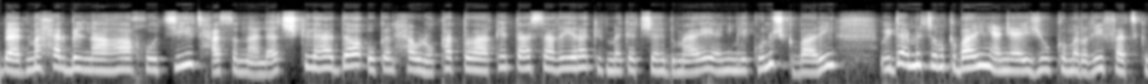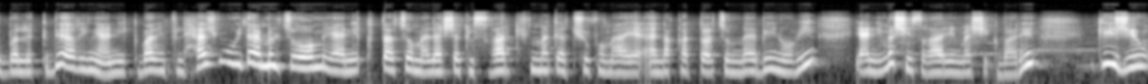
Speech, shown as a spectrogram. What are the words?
من بعد ما حربلناها خوتي تحصلنا على هذا الشكل هذا وكنحاولوا نقطعوها قطع صغيرة كيف ما كتشاهدوا معايا. يعني ما يكونوش كبارين. وإذا عملتهم كبارين يعني غيجيوكم رغيفات كبارين يعني كبارين في الحجم. وإذا عملتهم يعني قطعتهم على شكل صغار كيف ما كتشوفوا معايا. أنا قطعتهم ما بين وبين يعني ماشي صغارين ماشي كبارين. كيجيو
